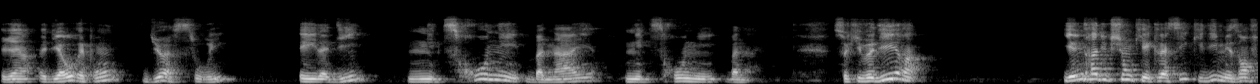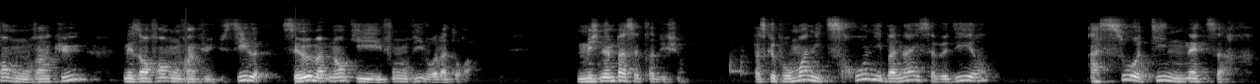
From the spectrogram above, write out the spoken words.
Eh bien, Eliaou répond Dieu a souri et il a dit Nitzruni banai, Nitzruni banai. Ce qui veut dire il y a une traduction qui est classique qui dit Mes enfants m'ont vaincu, mes enfants m'ont vaincu. Du style, c'est eux maintenant qui font vivre la Torah. Mais je n'aime pas cette traduction. Parce que pour moi, Nitzruni Banai, ça veut dire Asuoti Netzach.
